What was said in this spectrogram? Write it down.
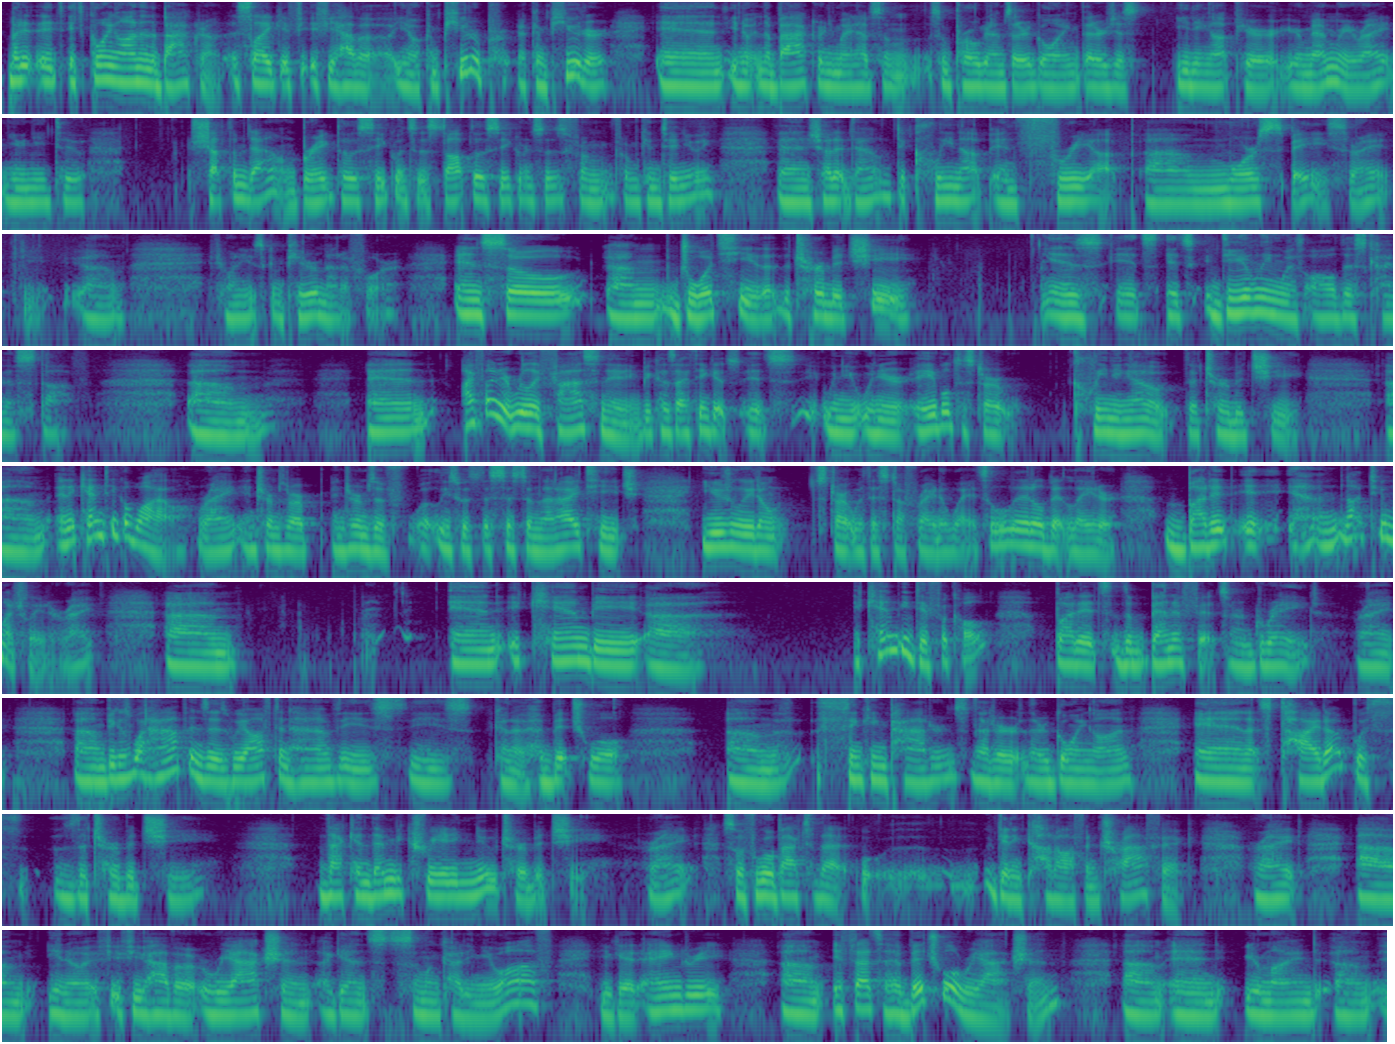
but it, it, it's going on in the background. It's like if, if you have a you know computer a computer and you know in the background you might have some some programs that are going that are just eating up your your memory, right? And you need to shut them down, break those sequences, stop those sequences from from continuing, and shut it down to clean up and free up um, more space, right? Um, if you want to use a computer metaphor. And so um, the, the turbid qi, is it's, it's dealing with all this kind of stuff. Um, and I find it really fascinating because I think it's, it's when, you, when you're able to start cleaning out the turbid qi, um, and it can take a while, right? In terms of our, in terms of at least with the system that I teach, usually don't start with this stuff right away. It's a little bit later, but it, it not too much later, right? Um, and it can be uh, it can be difficult, but it's the benefits are great, right? Um, because what happens is we often have these these kind of habitual um, thinking patterns that are that are going on, and that's tied up with the turbid chi. That can then be creating new turbid chi, right? So if we go back to that getting cut off in traffic, right? Um, you know, if, if you have a reaction against someone cutting you off, you get angry. Um, if that's a habitual reaction um, and your mind, um,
